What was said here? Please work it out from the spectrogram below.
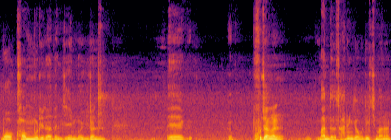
뭐 건물이라든지 뭐 이런 데그 그 포장을 만들어서 하는 경우도 있지만은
